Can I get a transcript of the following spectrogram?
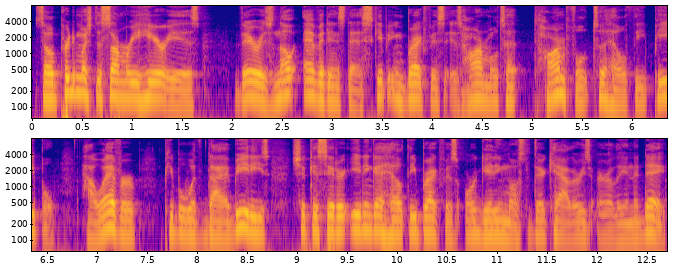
So, pretty much the summary here is there is no evidence that skipping breakfast is harmful to, harmful to healthy people. However, people with diabetes should consider eating a healthy breakfast or getting most of their calories early in the day.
